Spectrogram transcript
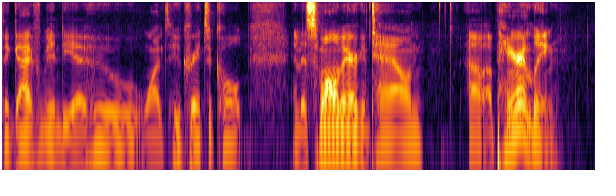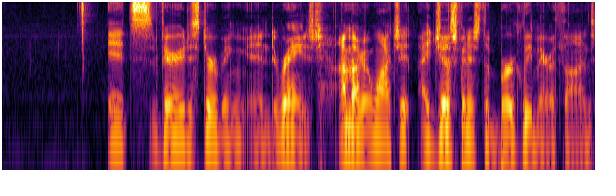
the guy from India who wants who creates a cult in a small American town uh, apparently, it's very disturbing and deranged. I'm not going to watch it. I just finished the Barkley Marathons,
